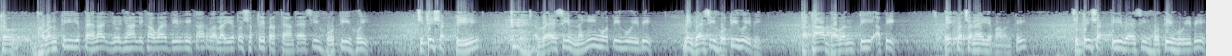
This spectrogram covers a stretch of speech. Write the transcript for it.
तो भवंती ये पहला जो यहाँ लिखा हुआ है दीर्घिकार वाला, ये तो क्षत्रिय प्रत्यांत ऐसी होती हुई। चिति शक्ति वैसी नहीं होती हुई भी, नहीं, वैसी होती हुई भी, तथा भवंती अपि। एक वचन है ये भवंती चिति शक्ति वैसी होती हुई भी,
